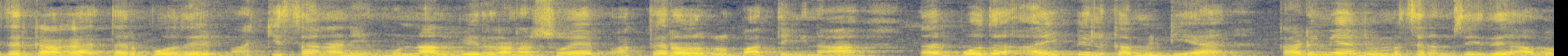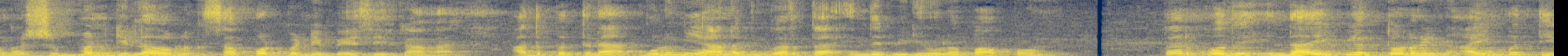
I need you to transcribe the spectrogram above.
இதற்காக தற்போது பாகிஸ்தான் அணி முன்னாள் வீரரான ஷோயப் அக்தர் அவர்கள் பார்த்தீங்கன்னா தற்போது ஐபிஎல் கமிட்டியை கடுமையாக விமர்சனம் செய்து அவங்க சுப்மன் கில் அவர்களுக்கு சப்போர்ட் பண்ணி பேசியிருக்காங்க. அது பற்றின முழுமையான விவரத்தை இந்த வீடியோவில் பார்ப்போம். தற்போது இந்த ஐபிஎல் தொடரின் ஐம்பத்தி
